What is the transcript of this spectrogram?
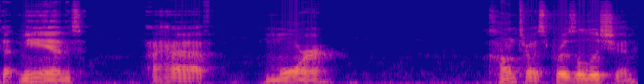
that means I have more contrast resolution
